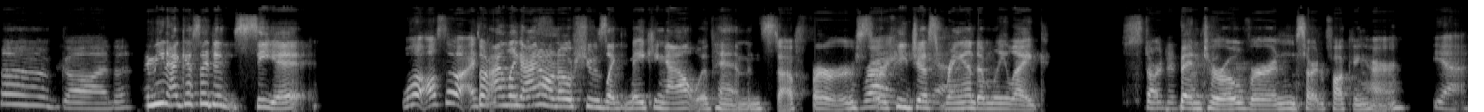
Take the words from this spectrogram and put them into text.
oh god. I mean, I guess I didn't see it. Well, also I So I like I don't know if she was like making out with him and stuff first, or if he just yeah. randomly like started bent fucking her over and started fucking her. Yeah.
